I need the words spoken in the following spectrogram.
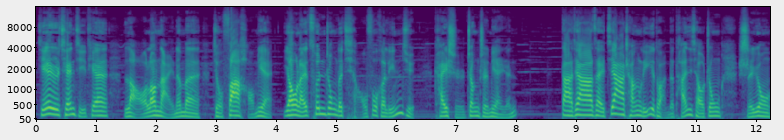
节日前几天，姥姥奶奶们就发好面，邀来村中的巧妇和邻居，开始蒸制面人。大家在家长里短的谈笑中，使用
